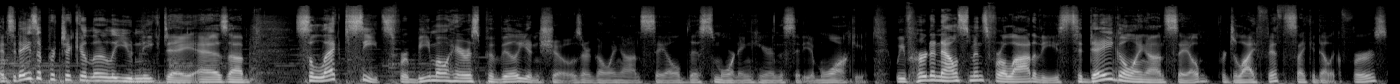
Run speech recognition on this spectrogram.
And today's a particularly unique day as um, select seats for BMO Harris Pavilion shows are going on sale this morning here in the city of Milwaukee. We've heard announcements for a lot of these. Today going on sale for July 5th, Psychedelic Furs.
